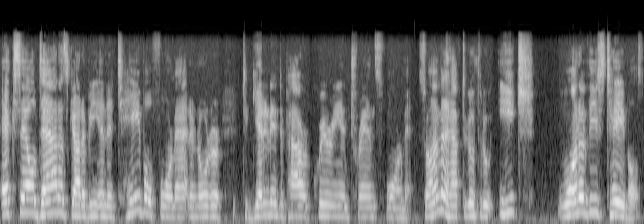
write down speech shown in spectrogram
Excel data's got to be in a table format in order to get it into Power Query and transform it. So I'm going to have to go through each one of these tables.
